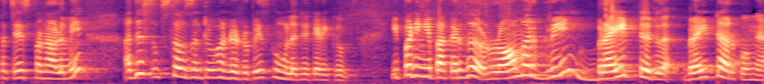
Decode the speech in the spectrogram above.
பர்ச்சேஸ் பண்ணாலுமே அது சிக்ஸ் தௌசண்ட் டூ ஹண்ட்ரட் ருபீஸ்க்கு உங்களுக்கு கிடைக்கும். இப்போ நீங்கள் பார்க்குறது ராமர் க்ரீன் பிரைட்டில் பிரைட்டாக இருக்குங்க.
